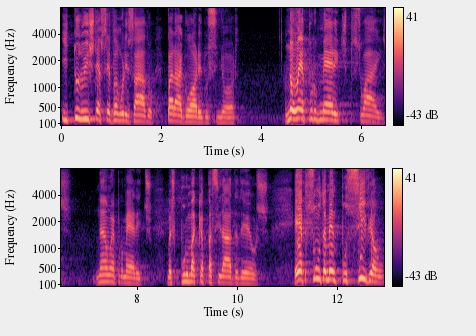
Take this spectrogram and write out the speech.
e tudo isto deve ser valorizado para a glória do Senhor. Não é por méritos pessoais, não é por méritos, mas por uma capacidade de Deus. É absolutamente possível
